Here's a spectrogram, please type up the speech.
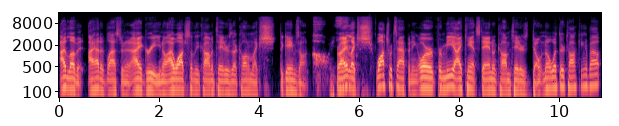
I love it. I had a blast doing it. I agree. You know, I watch some of the commentators that are calling them like, "Shh, the game's on." Oh, yeah. right? Like, "Shh, watch what's happening." Or for me, I can't stand when commentators don't know what they're talking about,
